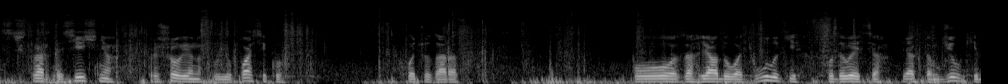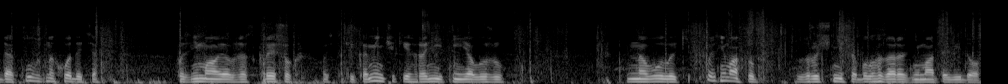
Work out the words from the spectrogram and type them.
24 січня. Прийшов я на свою пасіку. Хочу зараз позаглядувати вулики, подивитися, як там бджілки, де клуб знаходиться. Познімав я вже з кришок ось такі камінчики гранітні я ложу на вулики. Познімав, щоб зручніше було зараз знімати відео.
